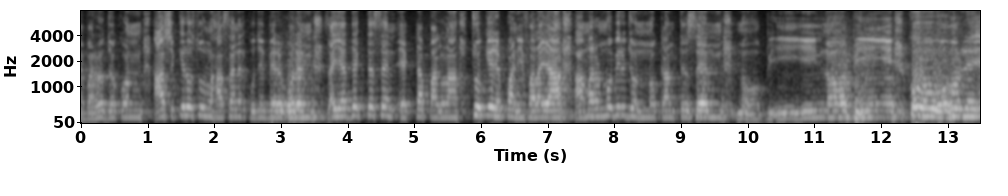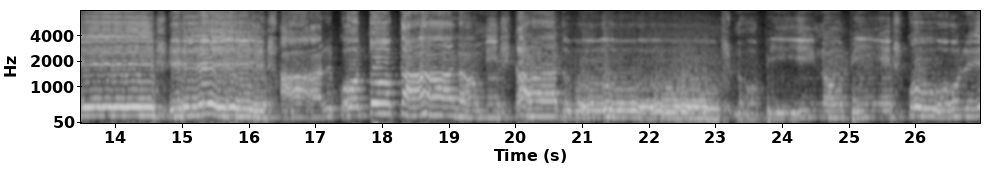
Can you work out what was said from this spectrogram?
এবার যখন আশেকে রসুল হাসানের খুঁজে বের করেন যাইয়া দেখতেছেন একটা পাগলা চোখের পানি ফালাইয়া আমার নবীর জন্য কানতেছেন নবী নবী, করে আর কত কাল আমি কাঁদব। নবী নবী, করে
